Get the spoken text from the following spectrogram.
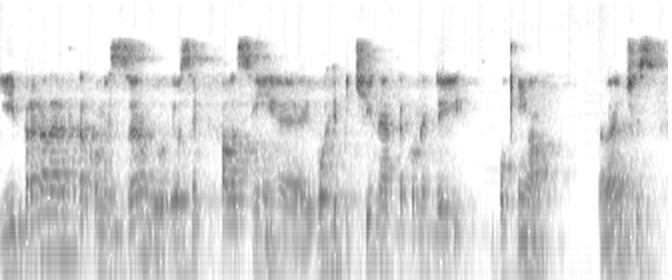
E para a galera que está começando, eu sempre falo assim, é, e vou repetir, né, até comentei um pouquinho antes,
